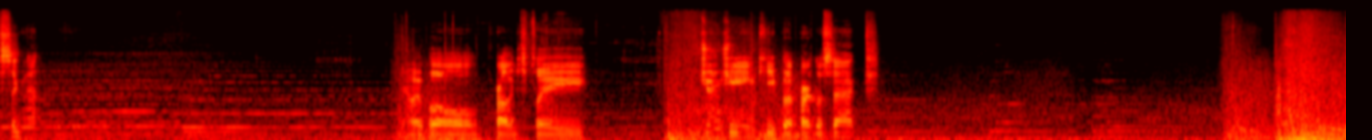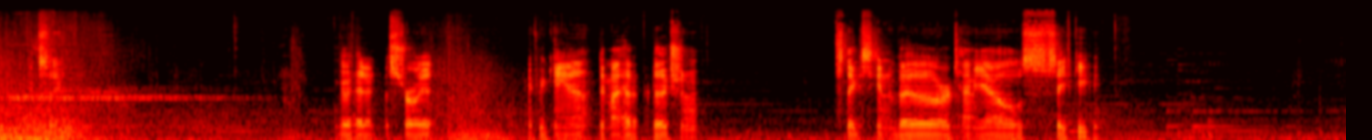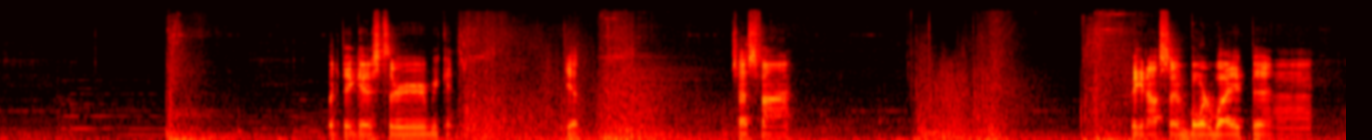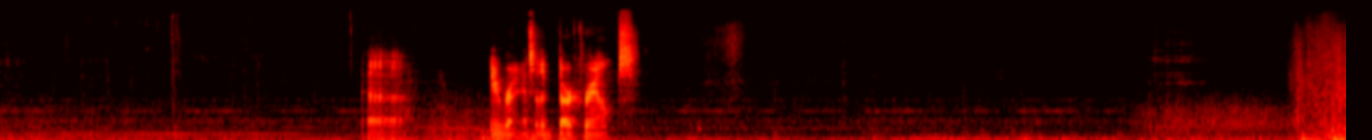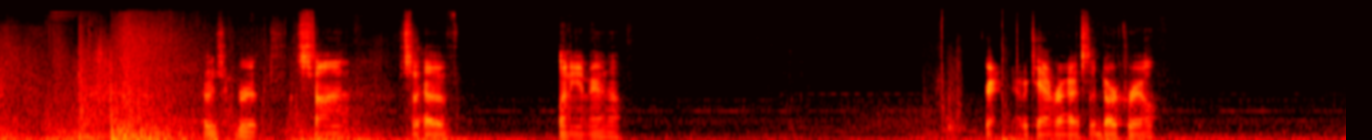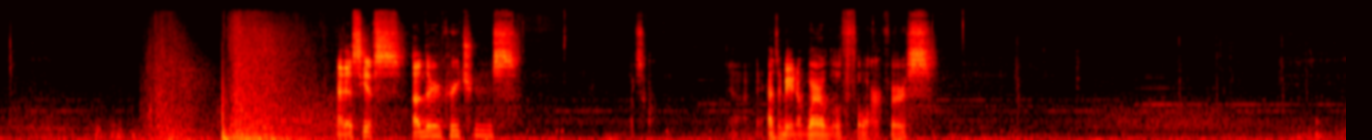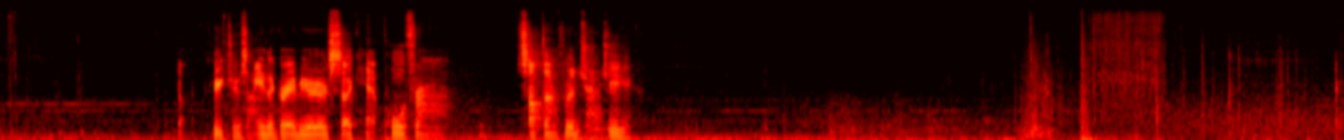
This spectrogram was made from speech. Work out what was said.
Signet. Now we will probably just play Junji and keep a Heartless Act. Let's see. Go ahead and destroy it. If we can. They might have a prediction. Snakeskin Veil or Tamiyo's Safekeeping. Through, we can. Yep. So that's fine. We can also board wipe and. Uh, do Rise of the Dark Realms. Frozen Grip, it's fine. Still have plenty of mana. Granted, now we can't rise to the Dark rail. Now this gives other creatures. It has to be in a werewolf form first. Creatures on either graveyard, so I can't pull from something for the.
